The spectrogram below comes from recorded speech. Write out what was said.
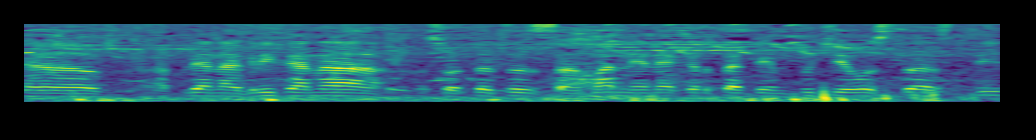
आपल्या नागरिकांना स्वतःचं सामान नेण्याकरता टेम्पोची व्यवस्था असतील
